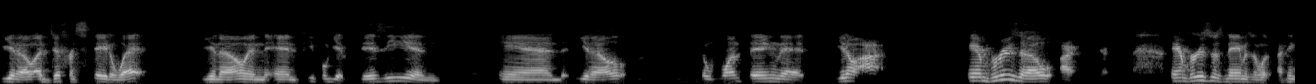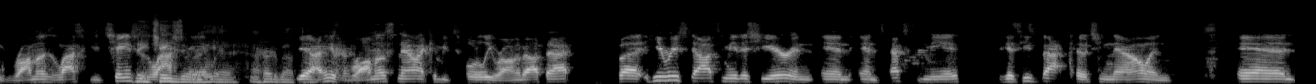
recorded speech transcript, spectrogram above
you know a different state away, you know, and and people get busy and and you know the one thing that you know I Ambruzzo, I, Ambruzzo's name is I think Ramos. His last he changed his last name. Right? Yeah, I heard about. Yeah, that. I think Ramos now. I could be totally wrong about that, but he reached out to me this year and and and texted me because he's back coaching now and and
